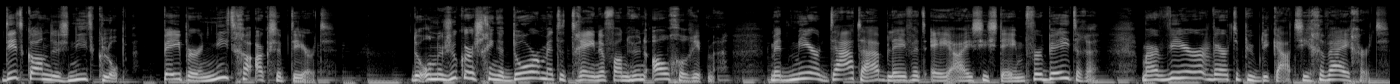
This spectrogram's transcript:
Dit kan dus niet kloppen. Paper niet geaccepteerd. De onderzoekers gingen door met het trainen van hun algoritme. Met meer data bleef het AI-systeem verbeteren. Maar weer werd de publicatie geweigerd.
